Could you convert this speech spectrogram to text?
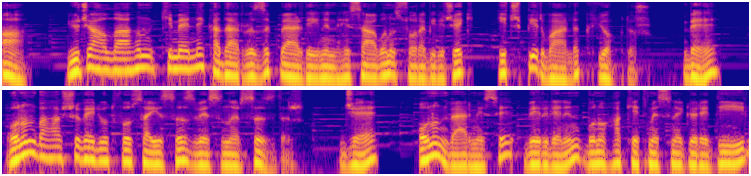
a. Yüce Allah'ın kime ne kadar rızık verdiğinin hesabını sorabilecek hiçbir varlık yoktur. b. Onun bağışı ve lütfu sayısız ve sınırsızdır. c. Onun vermesi, verilenin bunu hak etmesine göre değil,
